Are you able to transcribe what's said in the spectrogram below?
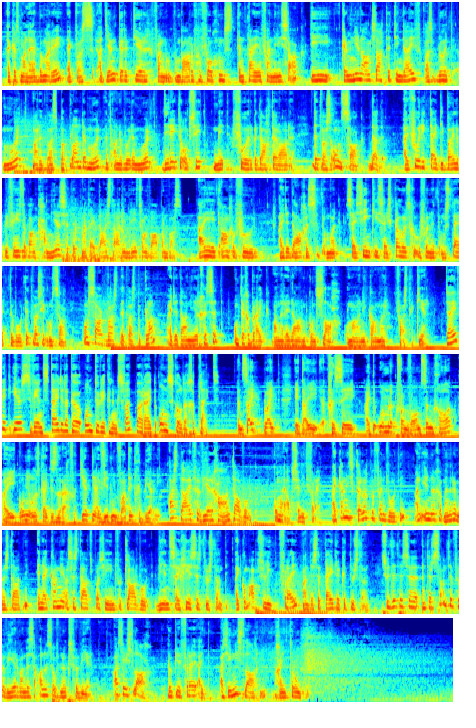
Ek is Malherbe Maree. Ek was adjunkdirekteur van openbare vervolgings ten tye van hierdie saak. Die kriminele aanklagte teen Dave was bloot moord, maar dit was beplande moord, met ander woorde moord, direkte opset met voorbedagte rade. Dit was ons saak dat hy voor die tyd die byl op die vensterbank gaan neersit het omdat hy daai stadium reeds ontwapen was. Hy het aangevoer hy het daar gesit omdat sy seentjie sy skouers geoefen het om sterk te word. Dit was nie ons saak nie. Ons saak was dit was beplan. Hy het dit daar neergesit om te gebruik wanneer hy daarin kon slaag om haar in die kamer vas te keer. David eers weens tydelike ontoerekeningsvatbaarheid onskuldig gepleit. In sy pleit het hy gesê hy het 'n oomblik van waansin gehad. Hy kon nie onderskei tussen reg en verkeerd nie. Hy weet nie wat het gebeur nie. As daai verweer gehandhaaf word, kom hy absoluut vry. Hy kan nie skuldig bevind word nie aan enige mindere misdaad nie en hy kan nie as 'n staatspasiënt verklaar word weens sy geestestoestand nie. Hy kom absoluut vry want dit is 'n tydelike toestand. So dit is 'n interessante verweer want dit is 'n alles of niks verweer. As jy slaag, loop jy vry uit. As jy nie slaag nie, gaan jy tronk toe.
